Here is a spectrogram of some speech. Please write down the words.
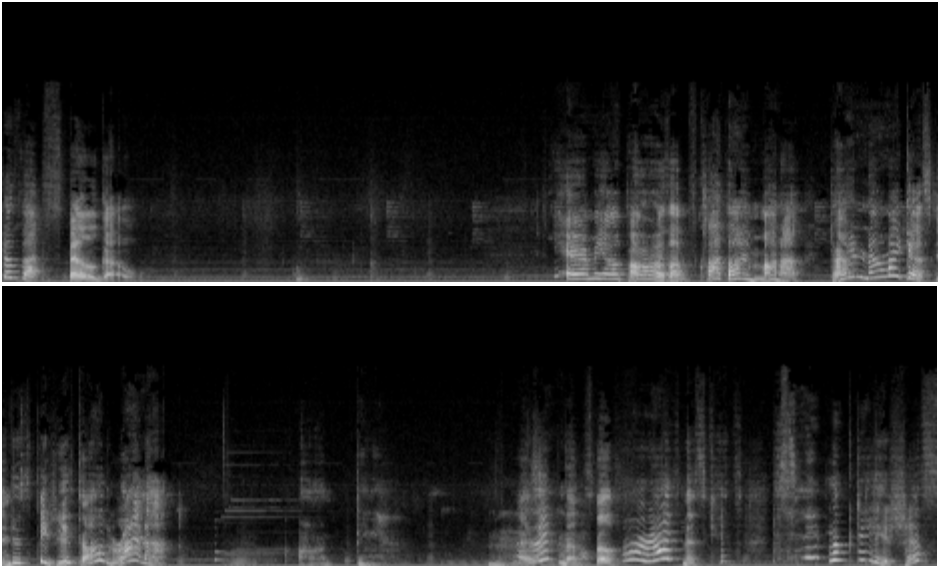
does that spell go? Hear me, O powers of Clothy Mana! Turn now my guest into species called Rana! Aw, dang it. Hmm. I like that spell for Erasmus, kids. Doesn't it look delicious?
